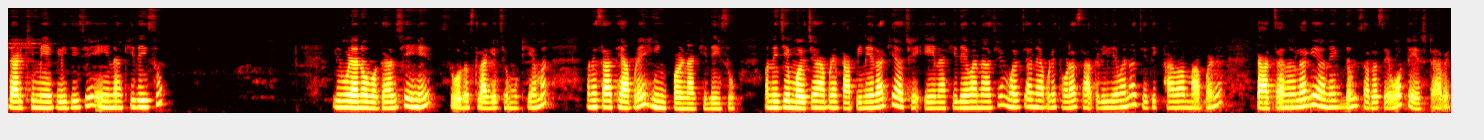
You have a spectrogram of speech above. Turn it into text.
ડાળખી મેં એક લીધી છે, એ નાખી દઈશું. લીમડાનો વઘાર છે એ સરસ લાગે છે મુઠિયામાં અને સાથે આપણે હિંગ પણ નાખી દઈશું. અને જે મરચાં આપણે કાપીને રાખ્યા છે, એ નાખી દેવાના છે. મરચાંને આપણે થોડા સાતળી લેવાના, જેથી ખાવામાં આપણને કાચા ન લાગે અને એકદમ સરસ એવો ટેસ્ટ આવે.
